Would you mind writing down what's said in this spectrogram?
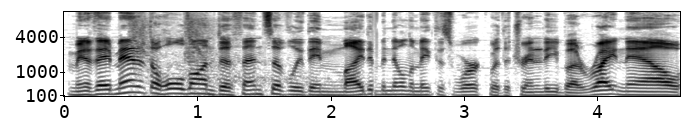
I mean, if they managed to hold on defensively, they might have been able to make this work with the Trinity, but right now,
